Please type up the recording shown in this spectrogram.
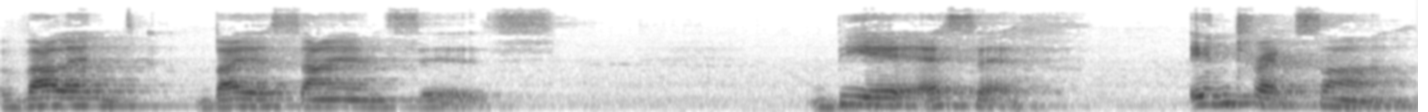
Valent Biosciences, BASF, Intrexon,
